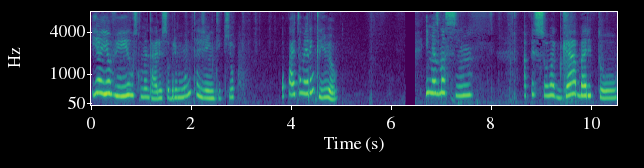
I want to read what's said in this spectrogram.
E aí eu vi os comentários sobre muita gente que o, o pai também era incrível. E mesmo assim, a pessoa gabaritou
